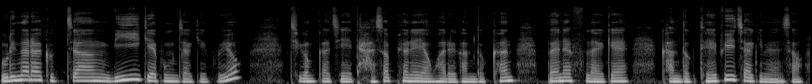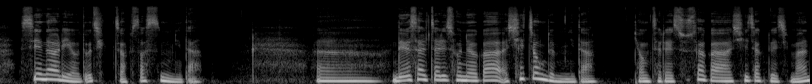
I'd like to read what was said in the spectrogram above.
우리나라 극장 미개봉작이고요. 지금까지 다섯 편의 영화를 감독한 베네플렉의 감독 데뷔작이면서 시나리오도 직접 썼습니다. 아, 4살짜리 소녀가 실종됩니다. 경찰의 수사가 시작되지만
